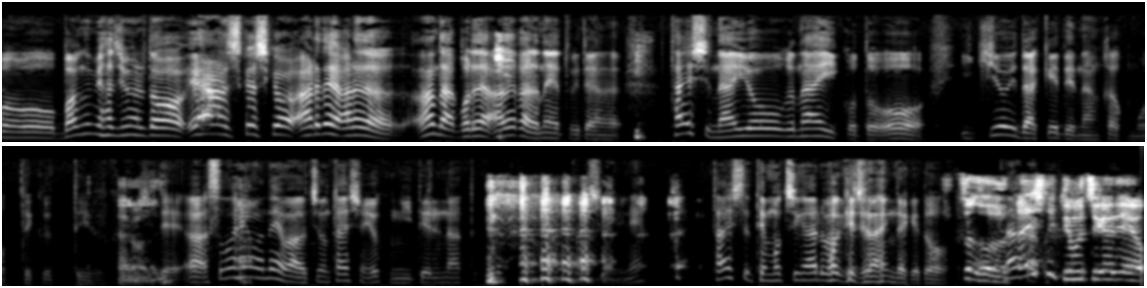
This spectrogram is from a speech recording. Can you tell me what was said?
こう番組始まると、いやしかし、あれだよ、あれだよ、なんだ、これだ、あれだからね、みたいな、大して内容がないことを、勢いだけでなんか持っていくっていう感じで、あその辺はね、まあ、うちの大将によく似てるなって。確かにね。大して手持ちがあるわけじゃないんだけど。そうそう、大して手持ちがね、あ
